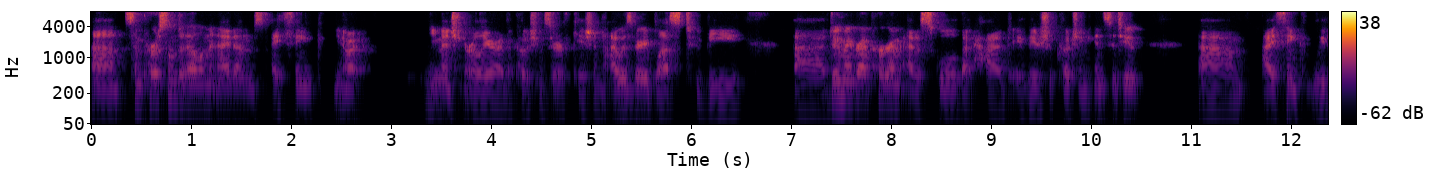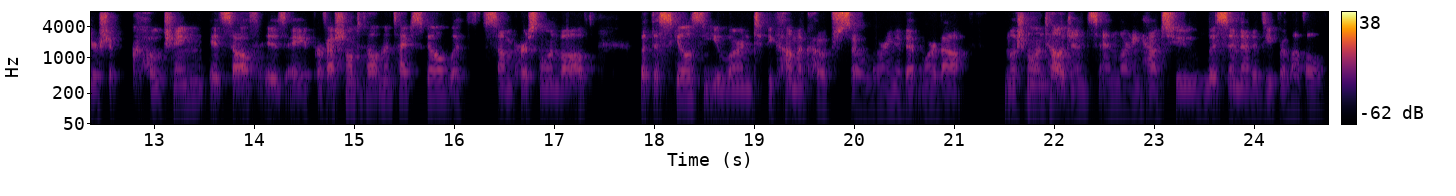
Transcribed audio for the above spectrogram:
Um, some personal development items. I think you know you mentioned earlier the coaching certification. I was very blessed to be uh, doing my grad program at a school that had a leadership coaching institute. Um, I think leadership coaching itself is a professional development type skill with some personal involved, but the skills that you learn to become a coach, so learning a bit more about emotional intelligence and learning how to listen at a deeper level,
